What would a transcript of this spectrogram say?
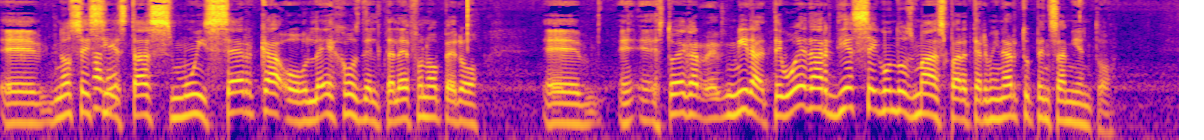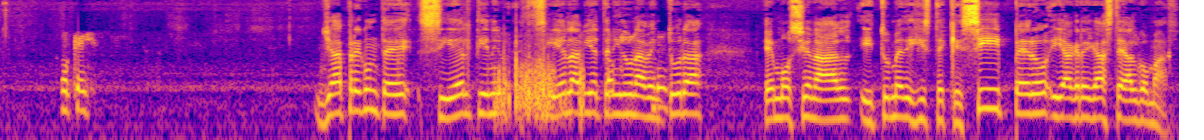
eh, no sé a si ver. estás muy cerca o lejos del teléfono, pero eh, eh estoy agarrando. Mira, te voy a dar 10 segundos más para terminar tu pensamiento. Ok. Ya pregunté si él tiene si él había tenido una aventura emocional y tú me dijiste que sí, pero y agregaste algo más.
